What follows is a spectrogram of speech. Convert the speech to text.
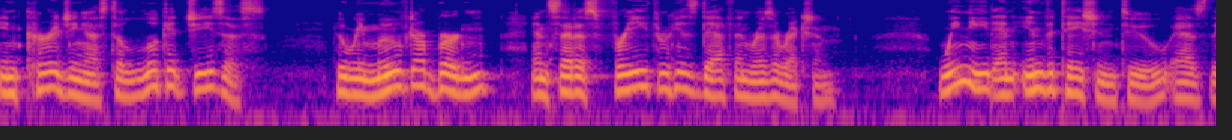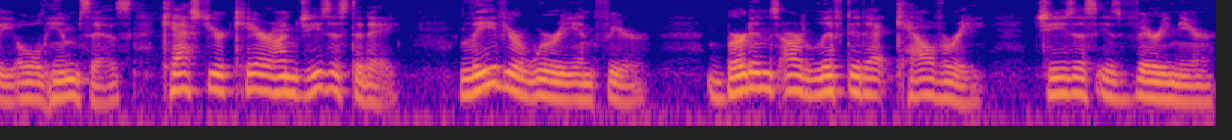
encouraging us to look at Jesus, who removed our burden and set us free through his death and resurrection. We need an invitation to, as the old hymn says, cast your care on Jesus today. Leave your worry and fear. Burdens are lifted at Calvary. Jesus is very near.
